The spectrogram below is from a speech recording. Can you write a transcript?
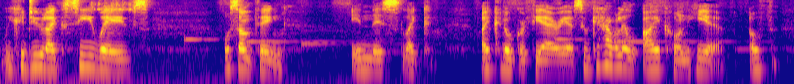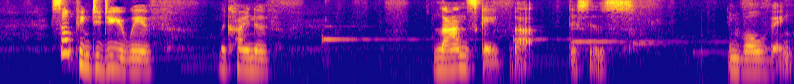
we could do like sea waves or something in this like iconography area. So we could have a little icon here of something to do with the kind of landscape that this is involving.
